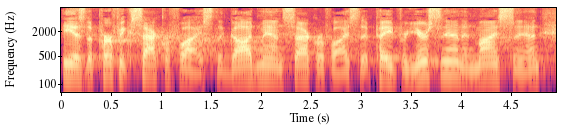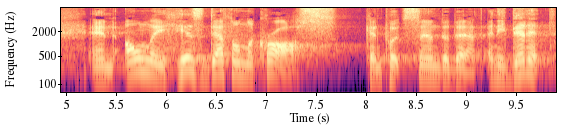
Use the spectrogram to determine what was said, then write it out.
He is the perfect sacrifice, the God man sacrifice that paid for your sin and my sin, and only his death on the cross can put sin to death. And he did it.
